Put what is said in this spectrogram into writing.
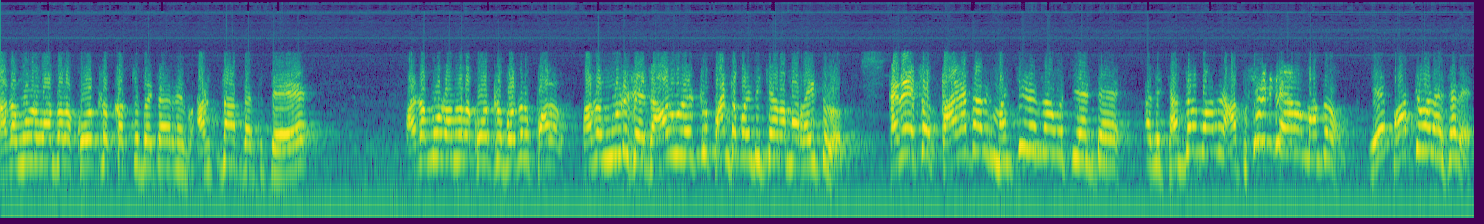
పదమూడు వందల కోట్లు ఖర్చు పెట్టారని అంటున్నారు తప్పితే పదమూడు వందల కోట్ల బదులు ప- పదమూడుకి నాలుగు రెట్లు పంట పండించారమ్మా రైతులు. కనీసం తాగటానికి మంచి నిర్ణయం వచ్చిందంటే అది చంద్రబాబు అప్సెట్ చేయాలమ్మా అందరం. ఏ పార్టీ వాడే సరే.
